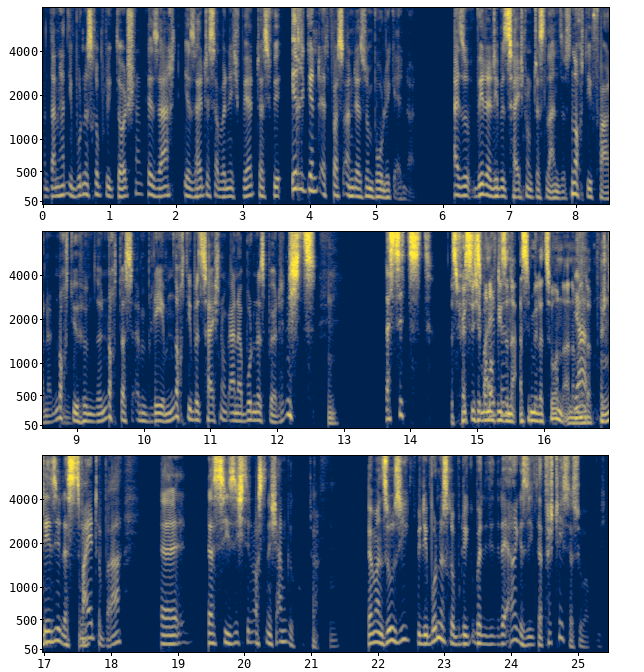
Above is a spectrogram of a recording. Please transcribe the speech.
Und dann hat die Bundesrepublik Deutschland gesagt, ihr seid es aber nicht wert, dass wir irgendetwas an der Symbolik ändern. Also weder die Bezeichnung des Landes, noch die Fahne, noch die Hymne, noch das Emblem, noch die Bezeichnung einer Bundesbehörde. Nichts. Hm. Das sitzt. Das fühlt das sich zweite, immer noch wie so eine Assimilation an. Ja, hm? verstehen Sie? Das Zweite war, äh, dass sie sich den Osten nicht angeguckt haben. Hm wenn man so siegt, wie die Bundesrepublik über die DDR gesiegt hat, verstehst du das überhaupt nicht.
